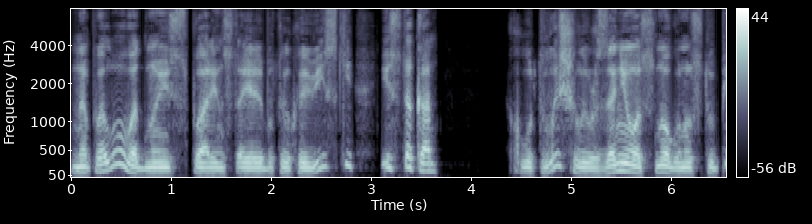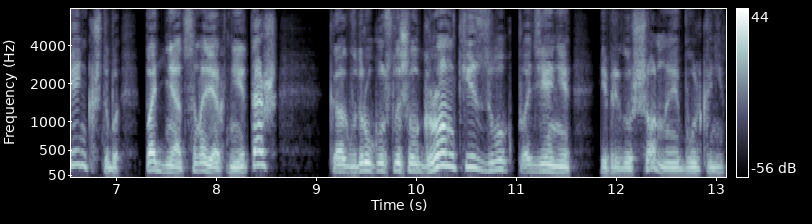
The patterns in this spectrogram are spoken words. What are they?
на полу в одной из спален стояли бутылка виски и стакан. Худ вышел и уж занес ногу на ступеньку, чтобы подняться на верхний этаж, как вдруг услышал громкий звук падения и приглушенное бульканье.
